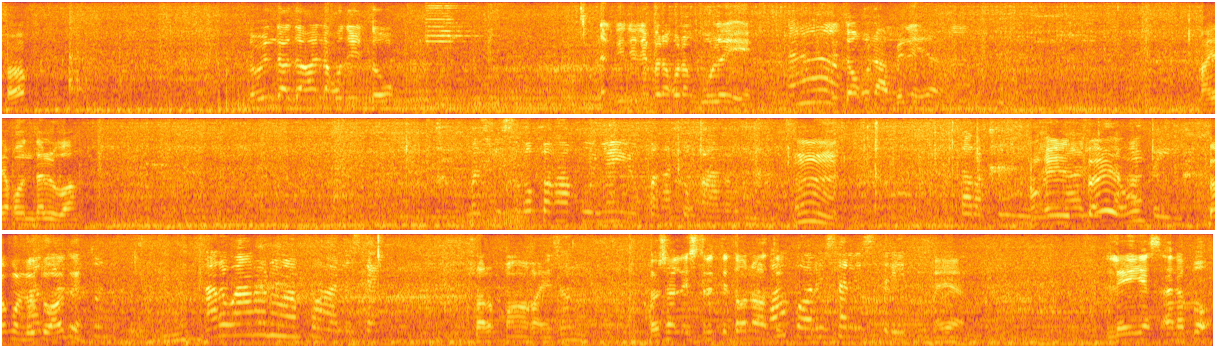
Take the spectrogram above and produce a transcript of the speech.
Sarap. So yung dadaan ako dito, nagdi-deliver ako ng gulay eh. ah, Dito ako nabili yan. Kaya ko ang dalawa. mas gusto ko pa nga po niya yung pangatlong araw na. Mm. Sarap po Ang niya. Mainit pa eh, oh. Bagong luto ate. Araw-araw naman po halos eh. Sarap mga kaisan. Rizal Street ito no ate. Opo, Rizal Street. Ayan. Leyes ano po?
